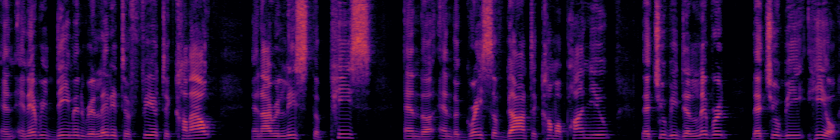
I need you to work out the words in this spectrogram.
and, and every demon related to fear to come out. And I release the peace and the, and the grace of God to come upon you, that you'll be delivered, that you'll be healed.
